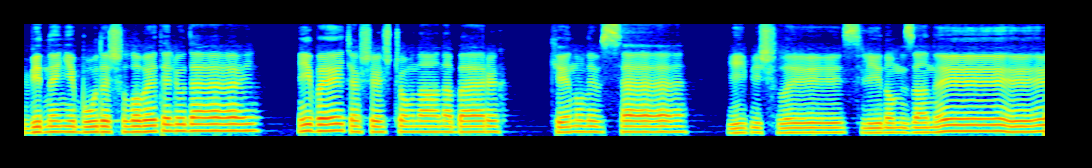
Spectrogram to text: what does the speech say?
віднині будеш ловити людей, і витягши човна на берег, кинули все і пішли слідом за ним.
